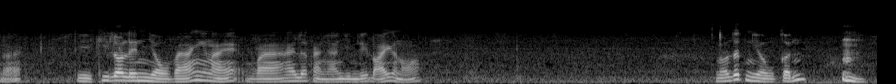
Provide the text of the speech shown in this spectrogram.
Đấy. Thì khi nó lên nhiều váng như này ấy, và hai lớp cả nhà nhìn thấy đáy của nó. Nó rất nhiều cấn.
